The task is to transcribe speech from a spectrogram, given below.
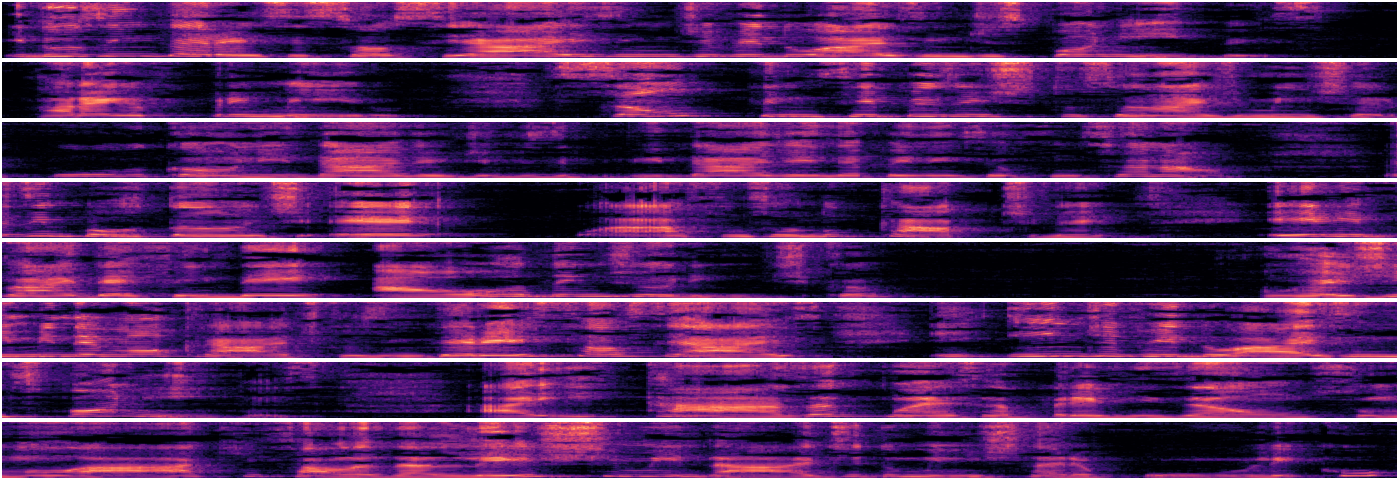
e dos interesses sociais e individuais indisponíveis." Parágrafo 1 São princípios institucionais do Ministério Público a unidade, a indivisibilidade e a independência funcional. Mas importante é a função do CAPT, né? Ele vai defender a ordem jurídica, o regime democrático, os interesses sociais e individuais indisponíveis. Aí casa com essa previsão sumular que fala da legitimidade do Ministério Público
